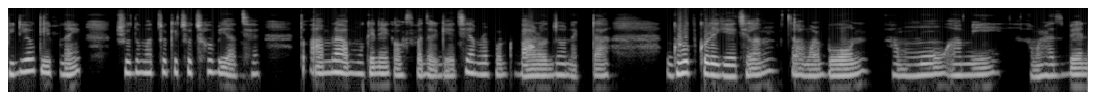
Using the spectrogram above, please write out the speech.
ভিডিও ক্লিপ নাই, শুধুমাত্র কিছু ছবি আছে। তো আমরা আম্মুকে নিয়ে কক্সবাজার গিয়েছি। আমরা বারো জন একটা গ্রুপ করে গিয়েছিলাম। তো আমার বোন, আম্মু, আমি, আমার হাজবেন্ড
